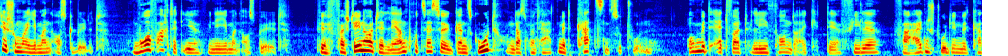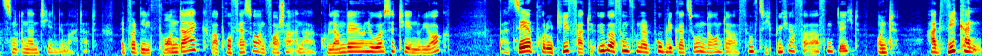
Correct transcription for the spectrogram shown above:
Habt ihr schon mal jemanden ausgebildet? Worauf achtet ihr, wenn ihr jemanden ausbildet? Wir verstehen heute Lernprozesse ganz gut und das hat mit Katzen zu tun. Und mit Edward Lee Thorndike, der viele Verhaltensstudien mit Katzen und anderen Tieren gemacht hat. Edward Lee Thorndike war Professor und Forscher an der Columbia University in New York, war sehr produktiv, hat über 500 Publikationen, darunter 50 Bücher veröffentlicht und hat wie kein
